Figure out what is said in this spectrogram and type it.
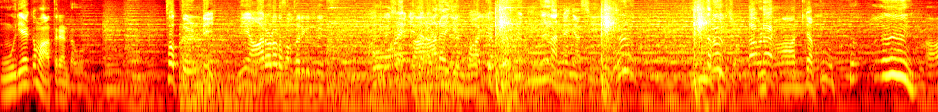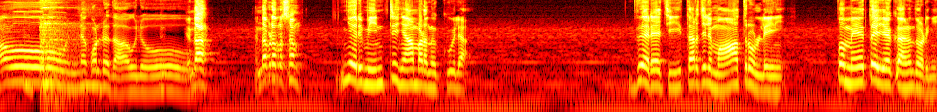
മൂരിയൊക്കെ മാത്രമേ ഉണ്ടാവുള്ളൂ. ഇപ്പൊ തെണ്ടി. നീ ആരോടാണ് സംസാരിക്കുന്നത്? തന്നെ ഞാൻ എന്നെ കൊണ്ട് ഇതാവൂലോ. എന്താ? എന്താ ഇവിടെ പ്രശ്നം? ഇനി ഒരു മിനിറ്റ് ഞാൻ ഇവിടെ നിൽക്കൂല. ഇതുവരെ ചീത്തറച്ചിൽ മാത്രമേ ഉള്ളേ ഇനി ഇപ്പൊ മേത്ത് കയ്യേക്കാനും തുടങ്ങി.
